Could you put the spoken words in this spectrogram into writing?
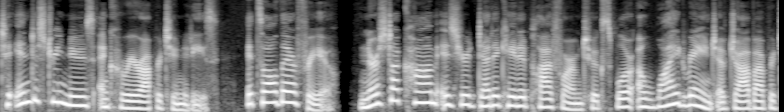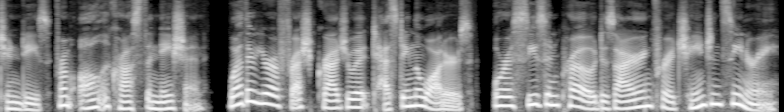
to industry news and career opportunities. It's all there for you. Nurse.com is your dedicated platform to explore a wide range of job opportunities from all across the nation. Whether you're a fresh graduate testing the waters or a seasoned pro desiring for a change in scenery,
